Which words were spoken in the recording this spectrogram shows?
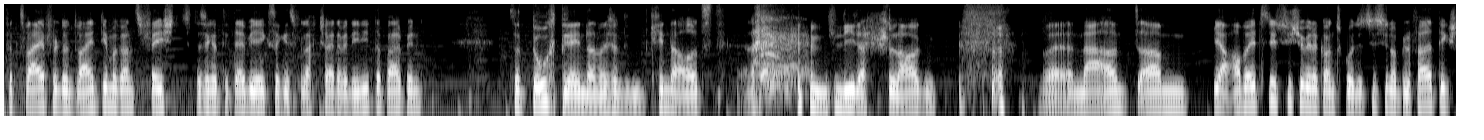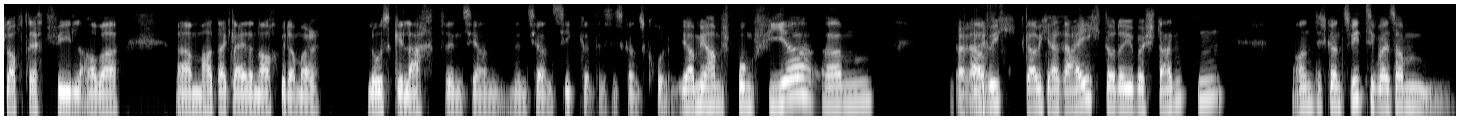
verzweifelt und weint immer ganz fest. Deswegen hat die Debbie eh gesagt, ist vielleicht gescheiter, wenn ich nicht dabei bin. So durchdrehen dann, weil schon den Kinderarzt niederschlagen. Weil, na, und ähm, ja, aber jetzt ist sie schon wieder ganz gut. Jetzt ist sie noch ein bisschen fertig, schlaft recht viel, aber ähm, hat da gleich danach wieder mal losgelacht, wenn sie an, wenn sie an sickert. Das ist ganz cool. Ja, wir haben Sprung 4 ähm, glaube ich, glaube ich, erreicht oder überstanden. Und ist ganz witzig, weil es haben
